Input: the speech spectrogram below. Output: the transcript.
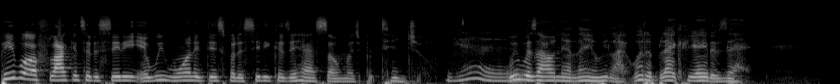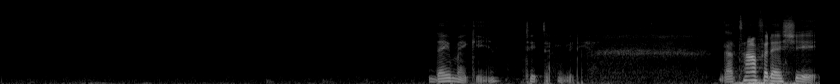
people are flocking to the city, and we wanted this for the city because it has so much potential. Yeah. We was out in LA, and we like, where the black creatives at? They making TikTok video. Got time for that shit.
